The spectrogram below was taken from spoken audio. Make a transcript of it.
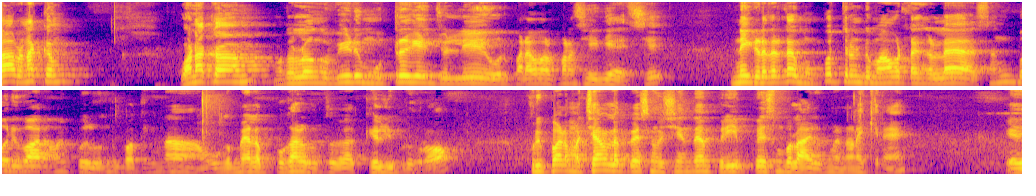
சார் வணக்கம். வணக்கம். முதல்ல உங்கள் வீடு முற்றுகைன்னு சொல்லி ஒரு பரபரப்பான செய்தியாச்சு. இன்னைக்கு கிட்டத்தட்ட முப்பத்தி ரெண்டு மாவட்டங்களில் சங் பரிவார் அமைப்புகள் வந்து பார்த்திங்கன்னா உங்கள் மேலே புகார் கொடுத்ததாக கேள்விப்படுகிறோம். குறிப்பாக நம்ம சேனலில் பேசின விஷயம் தான் பெரிய பேசும்போலாக இருக்குன்னு நினைக்கிறேன். இதை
